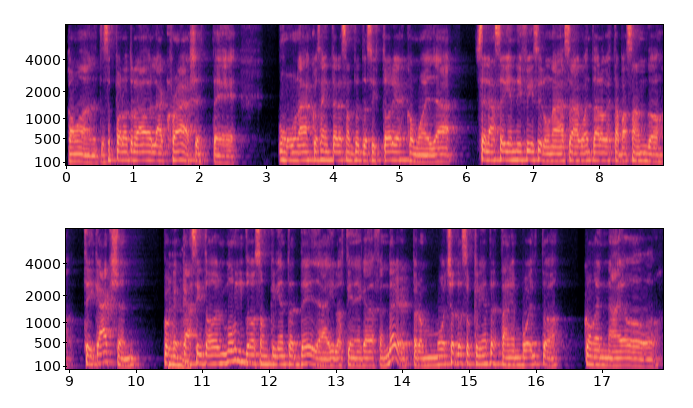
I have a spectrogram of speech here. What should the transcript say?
Come on. Entonces, por otro lado, la Crash, este. Una de las cosas interesantes de su historia es como ella se le hace bien difícil una vez se da cuenta de lo que está pasando, take action, porque casi todo el mundo son clientes de ella y los tiene que defender, pero muchos de sus clientes están envueltos con el Nile,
